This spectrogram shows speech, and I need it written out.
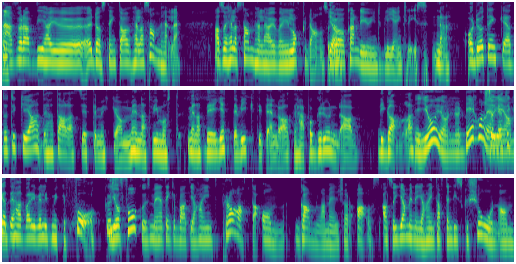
Nej, nej, för att de har ju då stängt av hela samhället. Alltså hela samhället har ju varit i lockdown, så Ja. då kan det ju inte bli en kris. Nej. Och då tänker jag då tycker jag att det har talats jättemycket om men att vi måste, men att det är jätteviktigt ändå allt det här på grund av de gamla. Jo, jo, no, det håller Så jag jag tycker om. att det har varit väldigt mycket fokus. Jo, fokus, men jag tänker bara att jag har inte pratat om gamla människor alls. Alltså, jag menar, jag har inte haft en diskussion om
